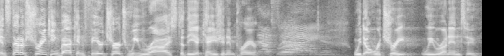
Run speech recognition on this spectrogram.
Instead of shrinking back in fear, church, we rise to the occasion in prayer. That's right. We don't retreat, we run into.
